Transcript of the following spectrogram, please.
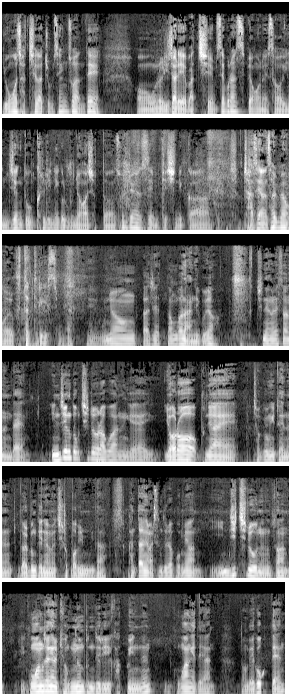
용어 자체가 좀 생소한데 어, 오늘 이 자리에 마침 세브란스 병원에서 인지행동 클리닉을 운영하셨던 손정현 선생님이 계시니까 좀 자세한 설명을 부탁드리겠습니다. 예, 운영까지 했던 건 아니고요. 진행을 했었는데 인지행동 치료라고 하는 게 여러 분야에 적용이 되는 좀 넓은 개념의 치료법입니다. 간단히 말씀드려 보면 인지 치료는 우선 이 공황장애를 겪는 분들이 갖고 있는 이 공황에 대한 왜곡된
